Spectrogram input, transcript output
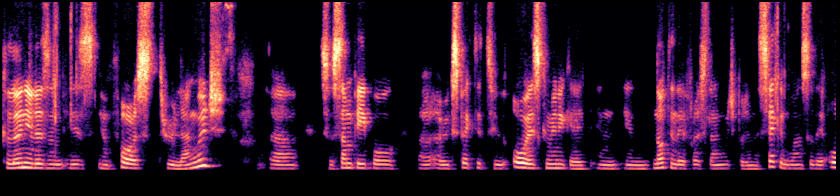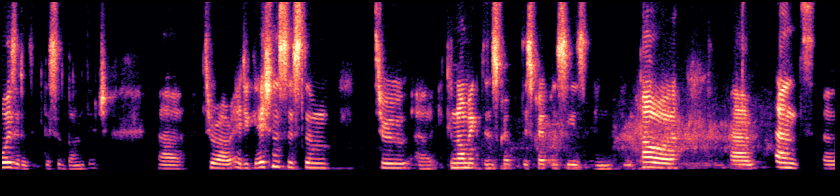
colonialism is enforced through language, uh, so some people uh, are expected to always communicate in, in not in their first language, but in the second one. So they're always at a disadvantage. Uh, through our education system, through uh, economic discrep discrepancies in, in power, um, and uh,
